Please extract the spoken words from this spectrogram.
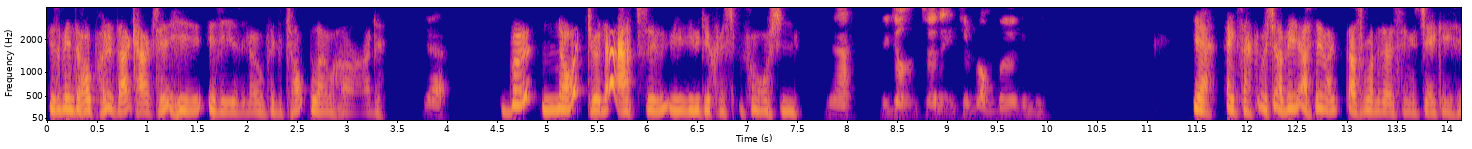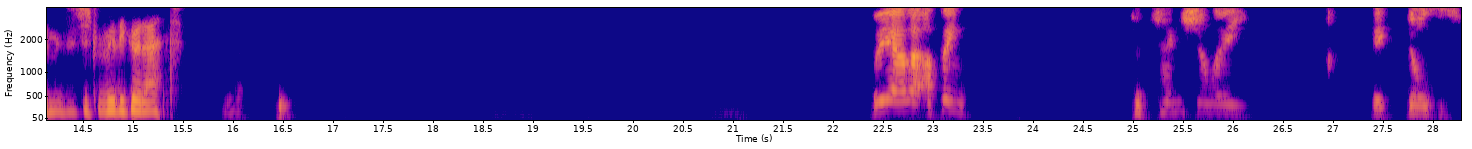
because I mean, the whole point of that character he, is he is an over the top blowhard. Yeah. But not to an absolutely ludicrous proportion. Yeah, he doesn't turn it into Ron Burgundy. Yeah, exactly. Which I mean, I think like that's one of those things J.K. Simmons is just really good at. But yeah, I think potentially it does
